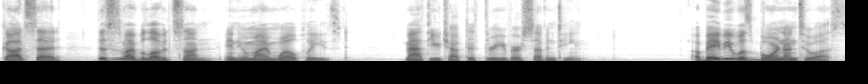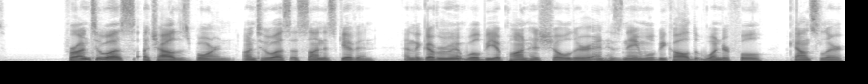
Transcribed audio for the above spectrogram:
God said, This is my beloved Son, in whom I am well pleased. Matthew chapter 3 verse 17. A baby was born unto us. For unto us a child is born, unto us a son is given, and the government will be upon his shoulder, and his name will be called Wonderful, Counselor,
